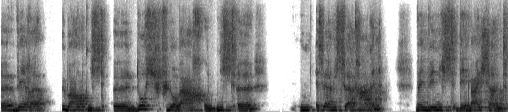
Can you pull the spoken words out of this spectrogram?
äh, wäre überhaupt nicht äh, durchführbar und nicht, äh, es wäre nicht zu ertragen, wenn wir nicht den Beistand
